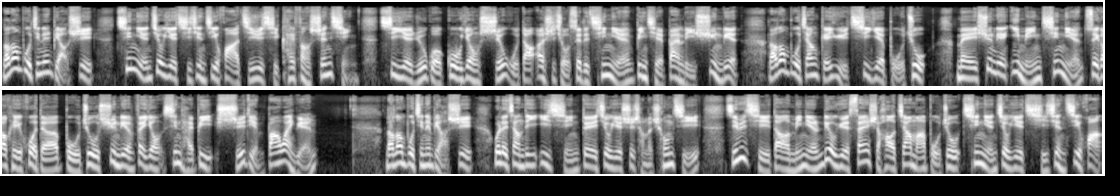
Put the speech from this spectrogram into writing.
劳动部今天表示，青年就业旗舰计划即日起开放申请，企业如果雇佣十五到二十九岁的青年，并且办理训练，劳动部将给予企业补助，每训练一名青年，最高可以获得补助训练费用新台币十点八万元。劳动部今天表示，为了降低疫情对就业市场的冲击，即日起到明年六月三十号加码补助青年就业旗舰计划，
